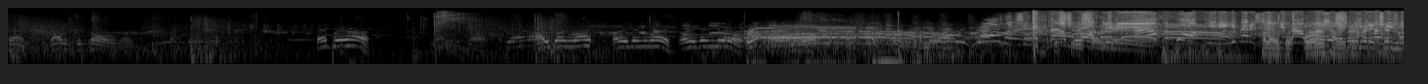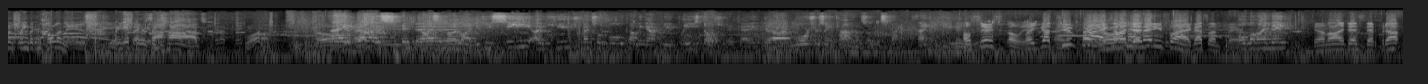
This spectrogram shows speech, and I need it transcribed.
That, that was the goal, man. Emperor! Are you going right? Are you going left? Are you going middle? Oh, Christian soldier. Hello, boys. How are you So many gentlemen from the colonies. Your Nipples are hard. What? Oh, Hey guys, if, guys in my line, if you see a huge metal ball coming at you, please dodge it, okay? There are mortars and cannons on this map. Thank you. Oh, seriously? Oh, yeah. Well, you got Right. two flags. get I don't have any flag. That's unfair. Hold behind me. Get on line, gents. Step it up.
